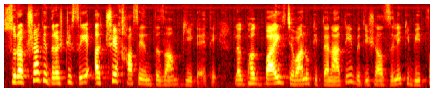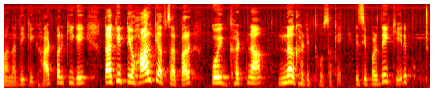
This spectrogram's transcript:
सुरक्षा की दृष्टि से अच्छे खासे इंतज़ाम किए गए थे। लगभग बाईस जवानों की तैनाती विदिशा ज़िले की बेतवा नदी के घाट पर की गई, ताकि त्योहार के अवसर पर कोई घटना न घटित हो सके। इसी पर देखिए रिपोर्ट।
